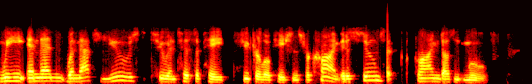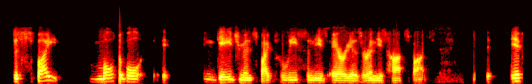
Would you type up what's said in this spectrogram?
we and then when that's used to anticipate future locations for crime, it assumes that crime doesn't move, despite multiple engagements by police in these areas or in these hotspots. If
